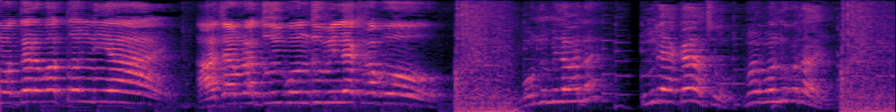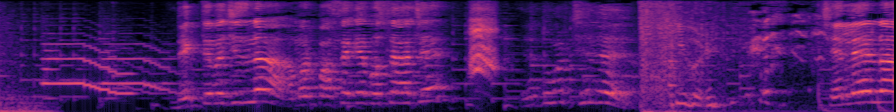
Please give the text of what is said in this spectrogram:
মদের বোতল নিয়ে আয়। আজ আমরা দুই বন্ধু মিলে খাব। বন্ধু মিলাবে না তুমি একা আছো তোমার বন্ধু কোথায়? দেখতে পেয়েছিস না? আমার পাশে কে বসে আছে? এটা তোমার ছেলে। ছেলে না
